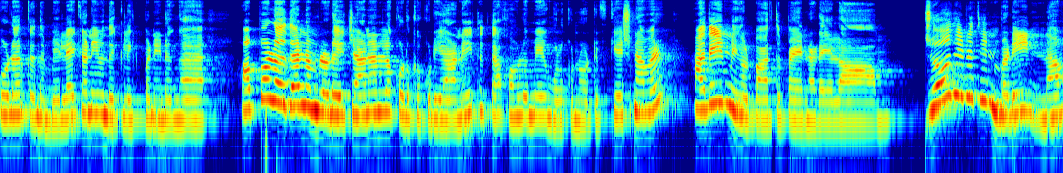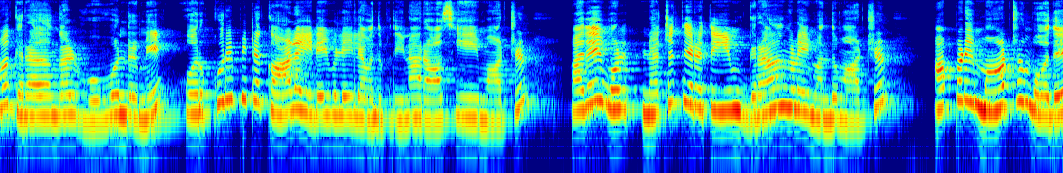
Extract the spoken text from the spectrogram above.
கூட இருக்க அந்த பெல்லைக்கனையும் வந்து கிளிக் பண்ணிவிடுங்க அப்பொழுது தான் நம்மளுடைய சேனலில் கொடுக்கக்கூடிய அனைத்து தகவலுமே உங்களுக்கு நோட்டிஃபிகேஷன் வரும். அதையும் நீங்கள் பார்த்து பயனடையலாம். ஜோதிடத்தின்படி நவ கிரகங்கள் ஒவ்வொன்றுமே ஒரு குறிப்பிட்ட கால இடைவெளியில் வந்து பார்த்திங்கன்னா ராசியை மாற்றும் அதேபோல் நட்சத்திரத்தையும் கிரகங்களையும் வந்து மாற்றும் அப்படி மாற்றும் போது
